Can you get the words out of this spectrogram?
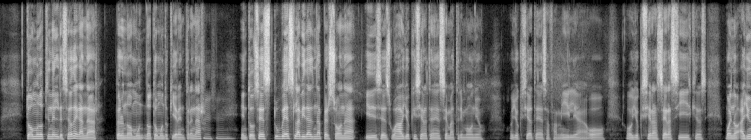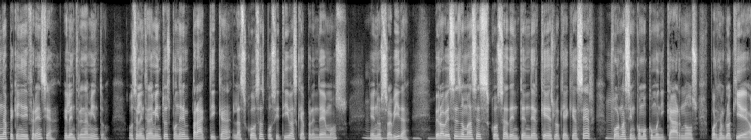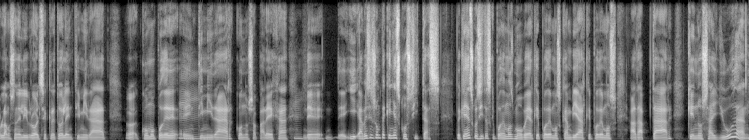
Todo el mundo tiene el deseo de ganar, pero no, no todo el mundo quiere entrenar. Entonces tú ves la vida de una persona y dices, wow, yo quisiera tener ese matrimonio, o yo quisiera tener esa familia, o, o yo quisiera ser así. quisiera ser-". Bueno, hay una pequeña diferencia, el entrenamiento. O sea, el entrenamiento es poner en práctica las cosas positivas que aprendemos en nuestra vida. Pero a veces nomás es cosa de entender qué es lo que hay que hacer, formas en cómo comunicarnos. Por ejemplo, aquí eh, hablamos en el libro El secreto de la intimidad, uh, cómo poder eh, Mm. intimidar con nuestra pareja. de- de- y a veces son pequeñas cositas, pequeñas cositas que podemos mover, que podemos cambiar, que podemos adaptar, que nos ayudan.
